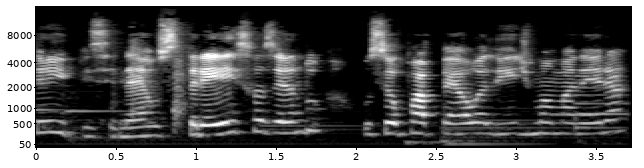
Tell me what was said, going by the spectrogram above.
tríplice, né? Os três fazendo o seu papel ali de uma maneira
